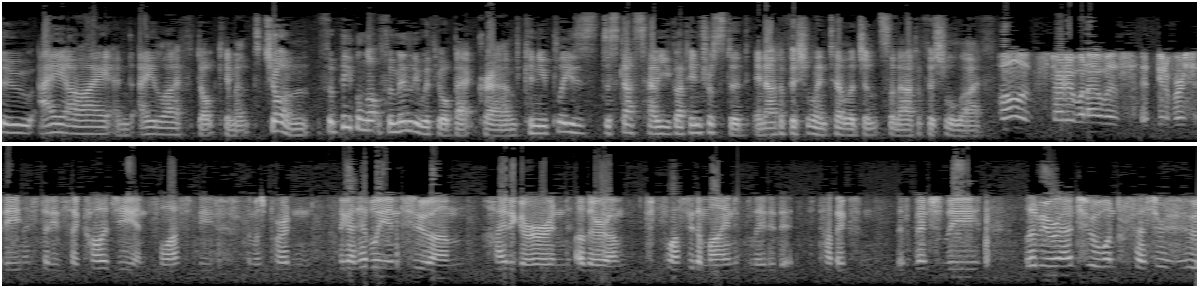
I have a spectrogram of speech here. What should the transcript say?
to AI and A Life document. John, for people not familiar with your background, can you please discuss how you got interested in artificial intelligence and artificial life? Well, it started when I was at university. I studied psychology and philosophy for the most part, and I got heavily into um, Heidegger and other um, philosophy of the mind related topics, and that eventually led me around to one professor who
